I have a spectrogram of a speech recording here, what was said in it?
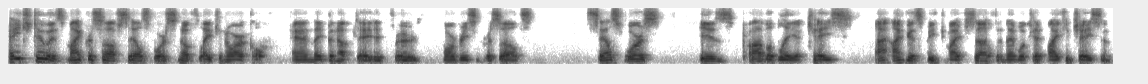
Page two is Microsoft, Salesforce, Snowflake, and Oracle, and they've been updated for more recent results. Salesforce is probably a case. I, am going to speak to myself and then we'll get Mike and Jason.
